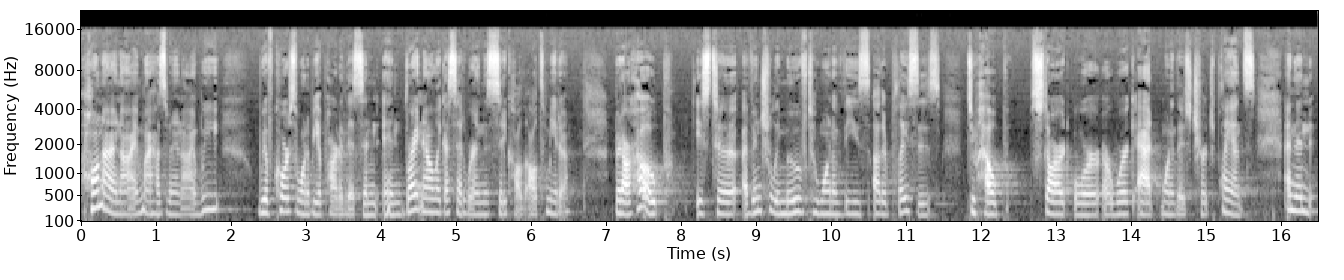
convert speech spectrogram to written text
Hona and I, my husband and I, we, we of course want to be a part of this. And, and right now, like I said, we're in this city called Altamira. But our hope is to eventually move to one of these other places to help start or, or work at one of those church plants. And then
